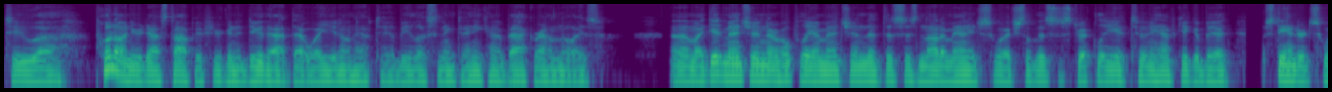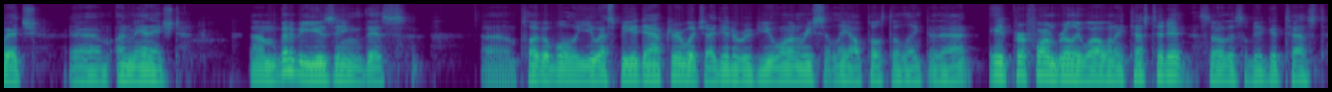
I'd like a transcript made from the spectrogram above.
to uh, put on your desktop if you're going to do that. That way you don't have to be listening to any kind of background noise. Um, I did mention, or hopefully I mentioned, that this is not a managed switch. So this is strictly a 2.5 gigabit standard switch, um, unmanaged. I'm going to be using this um, pluggable USB adapter, which I did a review on recently. I'll post a link to that. It performed really well when I tested it. So this will be a good test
